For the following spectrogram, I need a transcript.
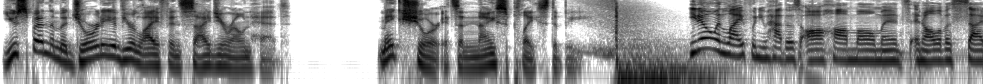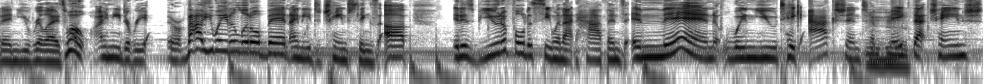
You spend the majority of your life inside your own head. Make sure it's a nice place to be. You know, in life, when you have those aha moments and all of a sudden you realize, whoa, I need to re- evaluate a little bit, I need to change things up. It is beautiful to see when that happens. And then when you take action to mm-hmm. make that change,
